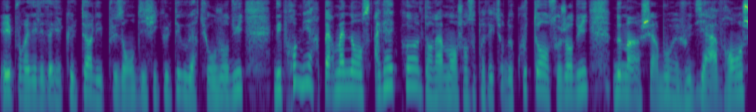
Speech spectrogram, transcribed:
et pour aider les agriculteurs les plus en difficulté. Ouverture aujourd'hui des premières permanences agricoles dans la Manche, en sous-préfecture de Coutances aujourd'hui, demain à Cherbourg et jeudi à Avranches.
